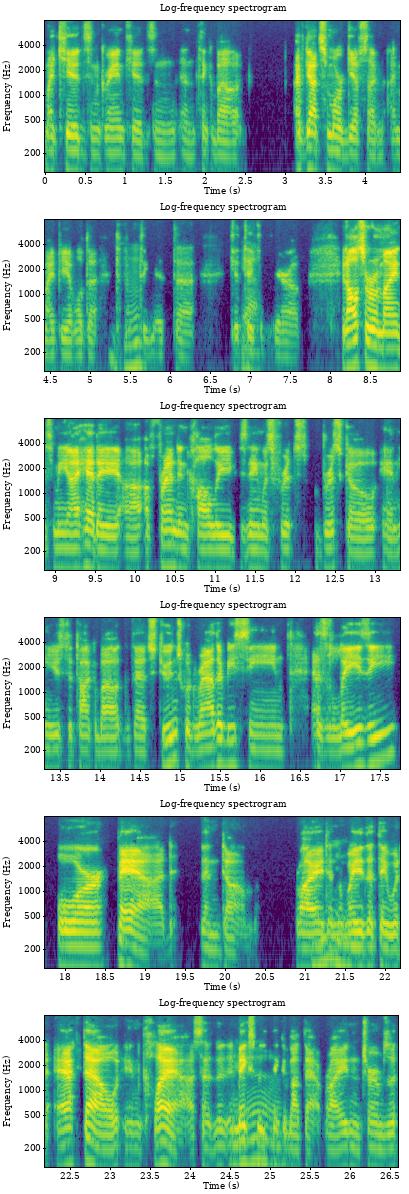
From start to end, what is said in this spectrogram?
my kids and grandkids, and and think about. I've got some more gifts I, I might be able to mm-hmm. to get uh, get yeah. taken care of. It also reminds me I had a uh, a friend and colleague. His name was Fritz Briscoe, and he used to talk about that students would rather be seen as lazy or bad than dumb right? Mm. And the way mm. that they would act out in class. It, it makes me think about that, right? In terms of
